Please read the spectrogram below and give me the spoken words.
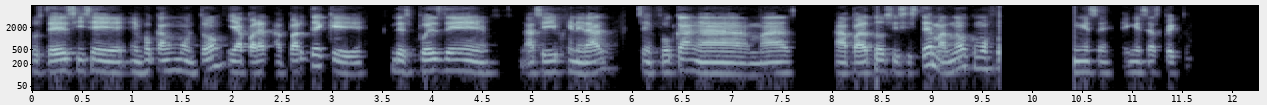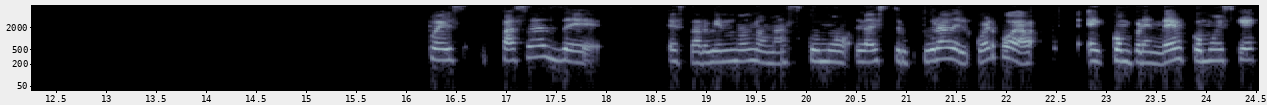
ustedes sí se enfocan un montón y aparte que después de así general se enfocan a más aparatos y sistemas, ¿no? ¿Cómo fue en ese, en ese aspecto? Pues pasas de estar viendo nomás como la estructura del cuerpo, a, eh, comprender cómo es que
